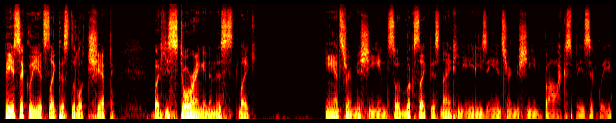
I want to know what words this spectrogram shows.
basically it's like this little chip, but he's storing it in this like answering machine. So it looks like this 1980s answering machine box basically.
